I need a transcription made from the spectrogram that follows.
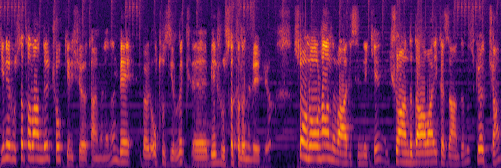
yine ruhsat alanları çok geniş jeotermal alanın ve böyle 30 yıllık e, bir ruhsat alanı veriliyor. Sonra Orhanlı Vadisi'ndeki şu anda davayı kazandığımız Gökçam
